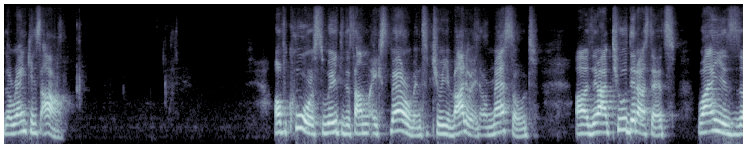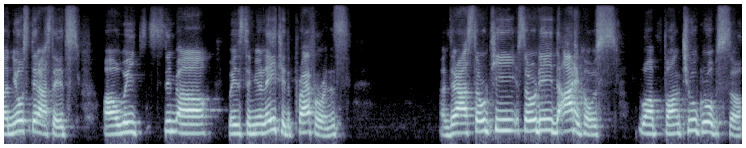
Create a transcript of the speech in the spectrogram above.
the rankings are. Of course, we did some experiments to evaluate our method. Uh, there are two data sets. One is the news data sets uh, with, sim uh, with simulated preference. Uh, there are 30, 30 articles from two groups, uh,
